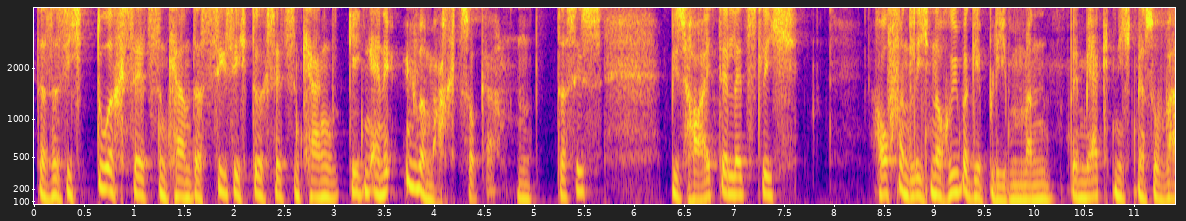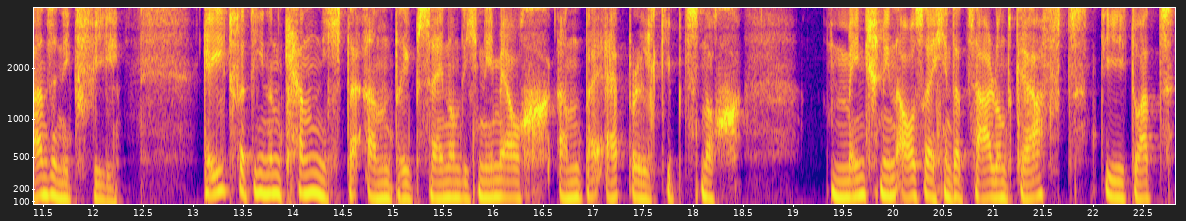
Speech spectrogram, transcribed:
dass er sich durchsetzen kann, dass sie sich durchsetzen kann, gegen eine Übermacht sogar. Und das ist bis heute letztlich hoffentlich noch übergeblieben. Man bemerkt nicht mehr so wahnsinnig viel. Geld verdienen kann nicht der Antrieb sein und ich nehme auch an, bei Apple gibt es noch Menschen in ausreichender Zahl und Kraft, die dort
